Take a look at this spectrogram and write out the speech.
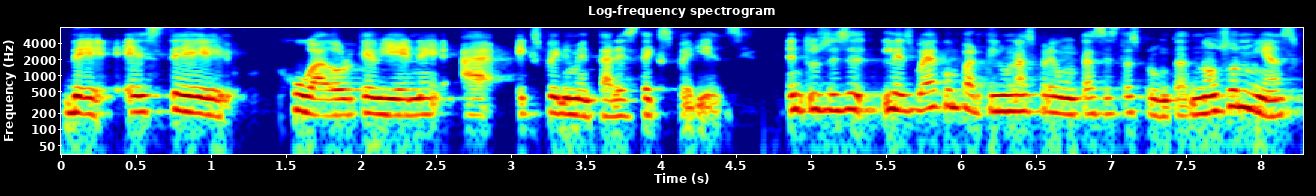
de este jugador que viene a experimentar esta experiencia. Entonces, eh, les voy a compartir unas preguntas. Estas preguntas no son mías,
